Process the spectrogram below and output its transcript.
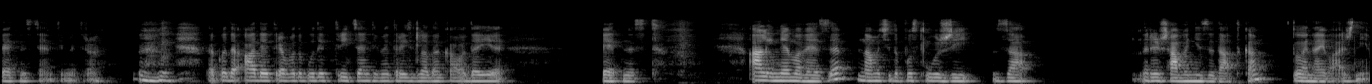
15 cm. Tako da AD treba da bude 3 cm, izgleda kao da je 15. Ali nema veze, nama će da posluži za rešavanje zadatka, to je najvažnije.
